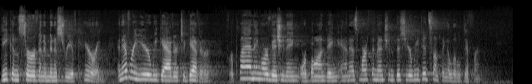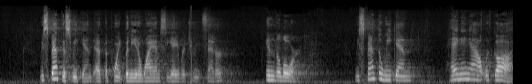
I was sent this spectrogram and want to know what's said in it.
Deacons serve in a ministry of caring. And every year we gather together for planning or visioning or bonding. And as Martha mentioned, this year we did something a little different. We spent this weekend at the Point Bonita YMCA Retreat Center in the Lord. We spent the weekend hanging out with God.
